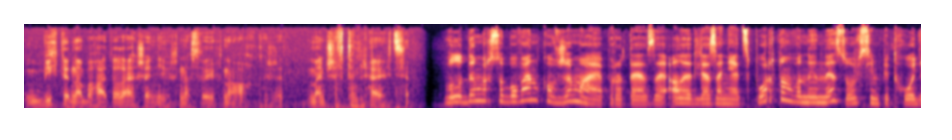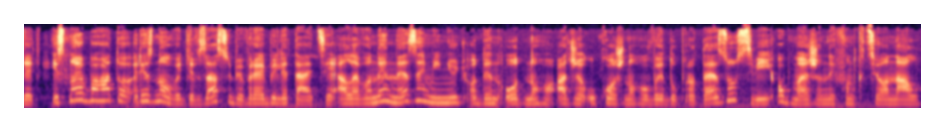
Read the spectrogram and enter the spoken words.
бігти набагато легше, ніж на своїх ногах. Каже, менше втомляються. Володимир Собовенко вже має протези, але для занять спортом вони не зовсім підходять. Існує багато різновидів засобів реабілітації, але вони не замінюють один одного, адже у кожного виду протезу свій обмежений функціонал.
